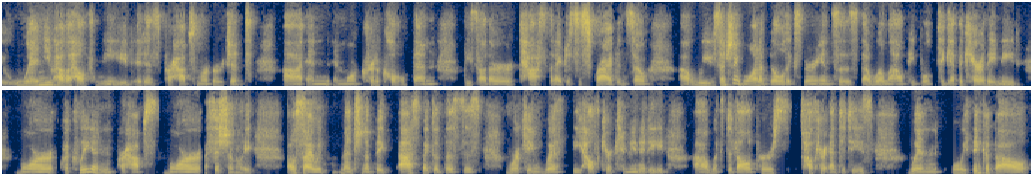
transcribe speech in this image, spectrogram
When you have a health need, it is perhaps more urgent uh, and, and more critical than these other tasks that I just described. And so uh, we essentially want to build experiences that will allow people to get the care they need more quickly and perhaps more efficiently. Also, I would mention a big aspect of this is working with the healthcare community, uh, with developers, healthcare entities. When, when we think about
